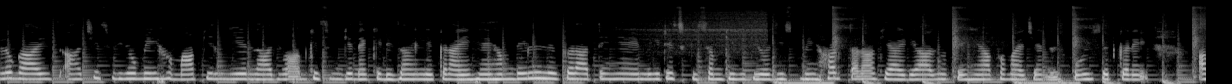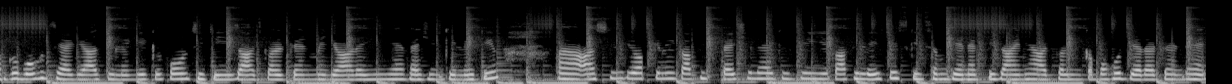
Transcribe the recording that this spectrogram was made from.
हेलो गाइस, आज इस वीडियो में हम आपके लिए लाजवाब किस्म के नेक के डिज़ाइन लेकर आए हैं। हम डेली लेकर आते हैं लेटेस्ट किस्म की वीडियो जिसमें हर तरह के आइडियाज़ होते हैं। आप हमारे चैनल को विज़िट करें, आपको बहुत से आइडियाज़ मिलेंगे कि कौन सी चीज़ आजकल ट्रेंड में जा रही है फ़ैशन के रिलेटिव। आज की वीडियो आपके लिए काफ़ी स्पेशल है क्योंकि ये काफ़ी लेटेस्ट किस्म के नेक डिज़ाइन है। आजकल इनका बहुत ज़्यादा ट्रेंड है।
